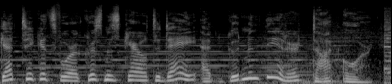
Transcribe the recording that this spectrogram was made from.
Get tickets for A Christmas Carol today at goodmantheater.org.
